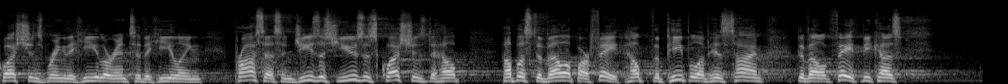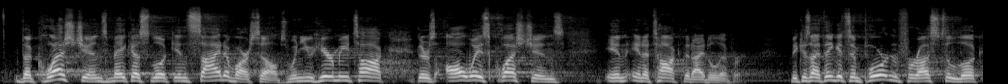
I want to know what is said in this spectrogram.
Questions bring the healer into the healing process, and Jesus uses questions to help help us develop our faith, help the people of his time develop faith because the questions make us look inside of ourselves. When you hear me talk, there's always questions in, in a talk that I deliver because I think it's important for us to look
